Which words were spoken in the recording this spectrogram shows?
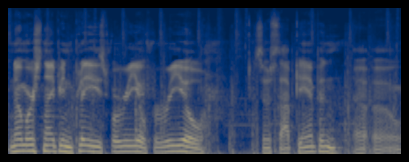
No more sniping, please. For real, for real. So stop camping. Uh-oh.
